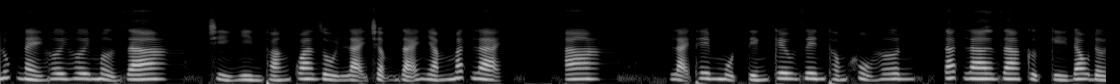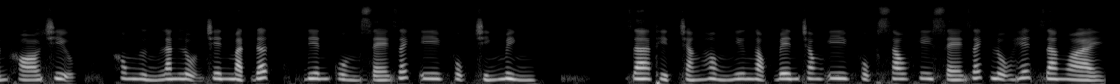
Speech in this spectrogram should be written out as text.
lúc này hơi hơi mở ra, chỉ nhìn thoáng qua rồi lại chậm rãi nhắm mắt lại. A, lại thêm một tiếng kêu rên thống khổ hơn, Tát La ra cực kỳ đau đớn khó chịu, không ngừng lăn lộn trên mặt đất, điên cuồng xé rách y phục chính mình. Da thịt trắng hồng như ngọc bên trong y phục sau khi xé rách lộ hết ra ngoài,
